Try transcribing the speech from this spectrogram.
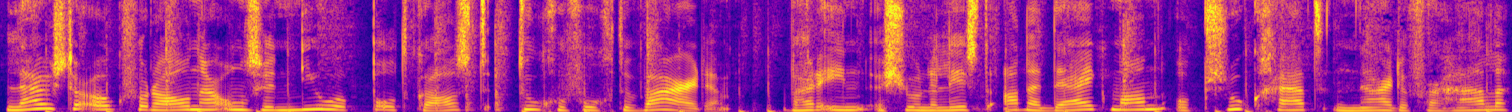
Luister ook vooral naar onze nieuwe podcast Toegevoegde Waarde, waarin journalist Anna Dijkman op zoek gaat naar de verhalen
